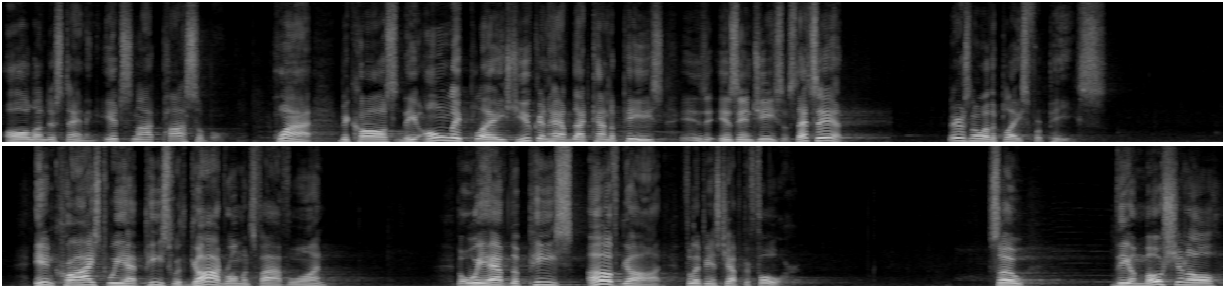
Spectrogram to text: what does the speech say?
all understanding. It's not possible. Why? Because the only place you can have that kind of peace is, is in Jesus. That's it. There's no other place for peace. In Christ, we have peace with God, Romans 5 1. But we have the peace of God, Philippians chapter 4. So, the emotional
